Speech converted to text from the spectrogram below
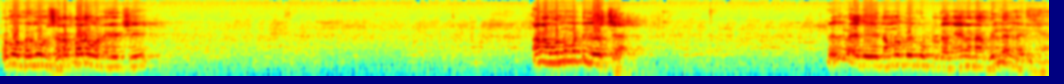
ரொம்ப மிகவும் சிறப்பான ஒரு நிகழ்ச்சி. ஆனா ஒண்ணு மட்டும் யோசிச்சேன். இது நம்மளை போய் கூப்பிட்டுருக்காங்க? ஏன்னா நான் வில்லன் நடிகன்.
